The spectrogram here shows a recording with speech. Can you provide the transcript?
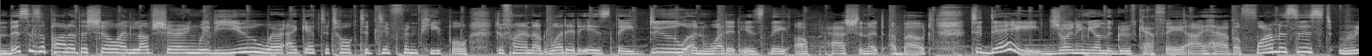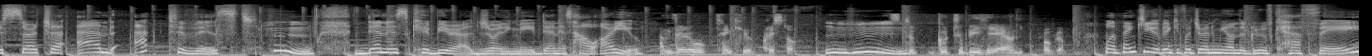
And this is a part of the show I love sharing with you where I get to talk to different people to find out what it is they do and what it is they are passionate about. Today, joining me on the Groove Cafe, I have a pharmacist, researcher, and activist. Hmm. Dennis Kibira joining me. Dennis, how are you? I'm very well, thank you, Crystal. Mm-hmm. It's to, good to be here on your program. Well, thank you. Thank you for joining me on the Groove Cafe.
